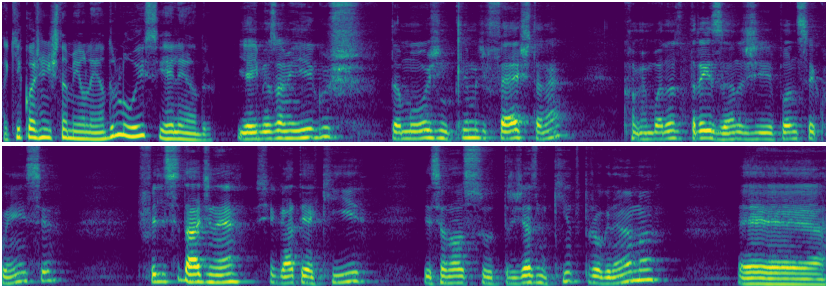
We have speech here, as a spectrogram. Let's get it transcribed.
Aqui com a gente também o Leandro Luiz. E aí, Leandro? E aí, meus amigos? Estamos hoje em clima de festa, né? Comemorando três anos de plano de sequência. Felicidade, né? Chegar até aqui. Esse é o nosso 35 programa. É,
